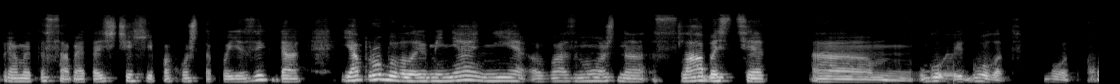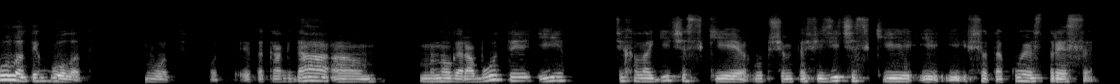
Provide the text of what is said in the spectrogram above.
прям это самое, это из Чехии похож такой язык, да. Я пробовала, и у меня невозможно слабость, э, голод, вот, холод и голод, вот, вот. Это когда э, много работы и психологические, в общем-то, физические и, и все такое стрессы.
